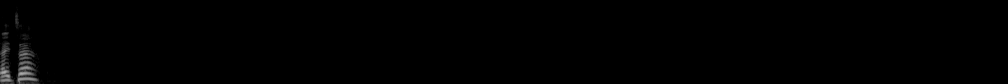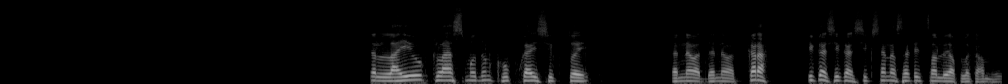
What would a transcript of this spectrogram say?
जायचं? तर लाईव्ह क्लासमधून खूप काही शिकतोय. धन्यवाद धन्यवाद. करा. शिका शिका. शिक्षणासाठी चालू आहे आपलं काम हे.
